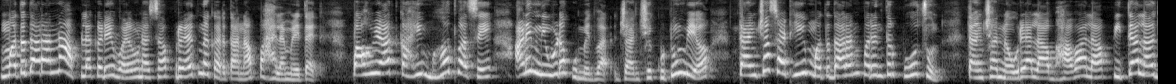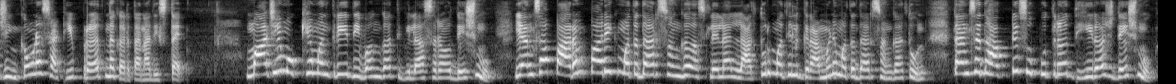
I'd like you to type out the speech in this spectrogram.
मतदारांना आपल्याकडे वळवण्याचा प्रयत्न करताना पाहायला मिळत आहेत पाहुयात काही महत्त्वाचे आणि निवडक उमेदवार ज्यांचे कुटुंबीय त्यांच्यासाठी मतदारांपर्यंत पोहोचून त्यांच्या नवऱ्याला भावाला पित्याला जिंकवण्यासाठी प्रयत्न करताना दिसत आहेत माजी मुख्यमंत्री दिवंगत विलासराव देशमुख यांचा पारंपरिक मतदारसंघ असलेल्या लातूरमधील ग्रामीण मतदारसंघातून त्यांचे धाकटे सुपुत्र धीरज देशमुख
